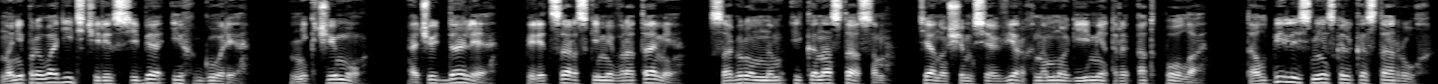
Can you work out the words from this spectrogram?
но не проводить через себя их горе. Ни к чему. А чуть далее, перед царскими вратами, с огромным иконостасом, тянущимся вверх на многие метры от пола, толпились несколько старух.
